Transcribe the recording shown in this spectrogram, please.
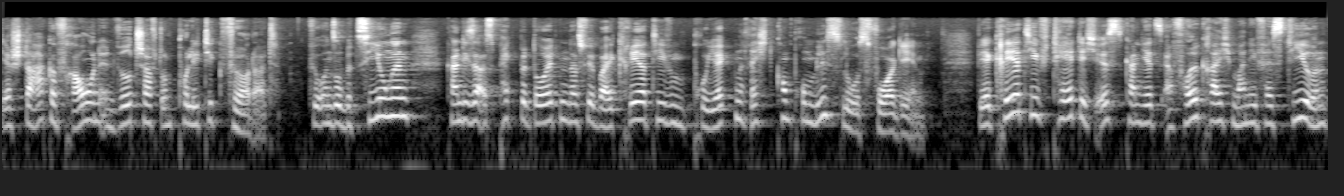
der starke Frauen in Wirtschaft und Politik fördert. Für unsere Beziehungen kann dieser Aspekt bedeuten, dass wir bei kreativen Projekten recht kompromisslos vorgehen. Wer kreativ tätig ist, kann jetzt erfolgreich manifestieren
